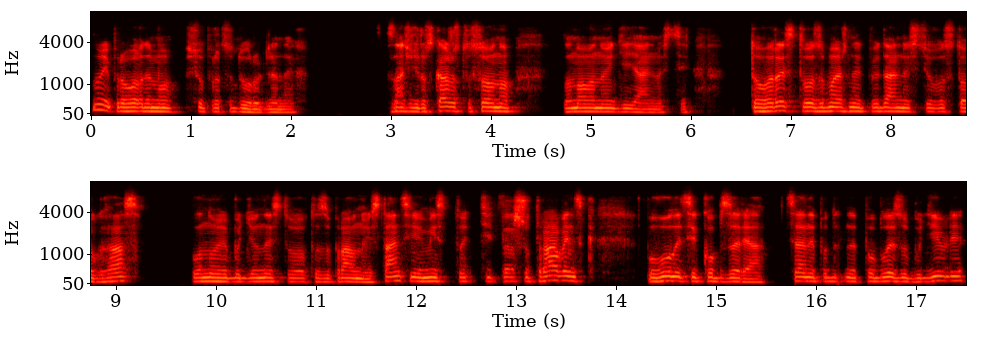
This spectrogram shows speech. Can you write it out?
ну і проводимо всю процедуру для них. Значить, розкажу стосовно планованої діяльності. Товариство з обмеженою відповідальністю Восток Газ планує будівництво автозаправної станції в місті Першотравенськ по вулиці Кобзаря. Це не поблизу будівлі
